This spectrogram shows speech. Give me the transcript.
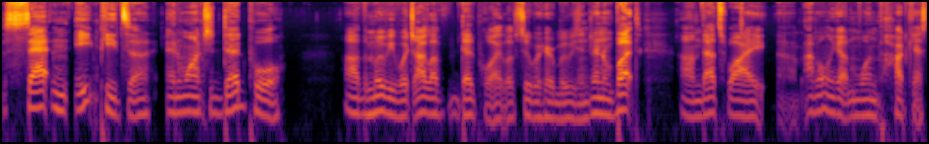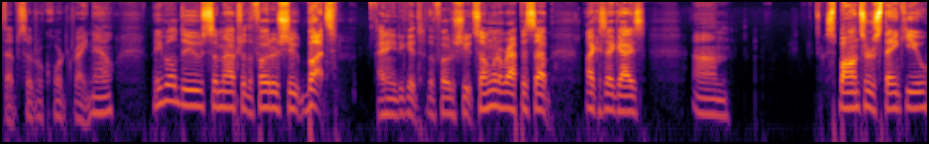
sat and ate pizza and watched Deadpool, uh, the movie, which I love Deadpool. I love superhero movies in general, but um, that's why um, I've only gotten one podcast episode recorded right now. Maybe I'll do some after the photo shoot, but I need to get to the photo shoot. So I'm going to wrap this up. Like I said, guys, um, sponsors, thank you.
